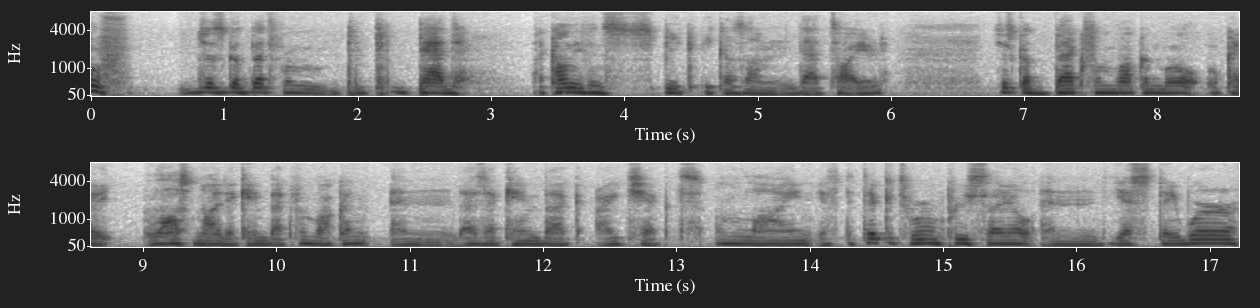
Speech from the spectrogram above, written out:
Oof, just got back from bed. I can't even speak because I'm that tired. Just got back from Wacken. Well, okay, last night I came back from Wacken, and as I came back, I checked online if the tickets were on pre-sale, and yes, they were.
